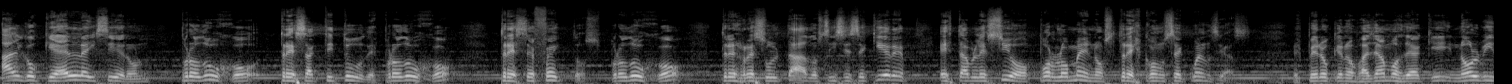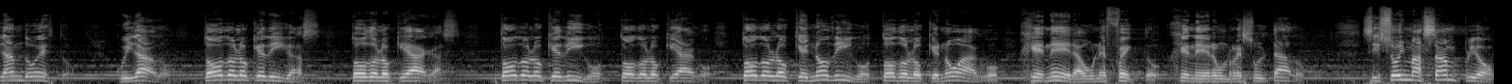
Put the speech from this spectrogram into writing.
algo que a él le hicieron, produjo tres actitudes, produjo tres efectos, produjo tres resultados y si se quiere, estableció por lo menos tres consecuencias. Espero que nos vayamos de aquí no olvidando esto. Cuidado, todo lo que digas, todo lo que hagas, todo lo que digo, todo lo que hago, todo lo que no digo, todo lo que no hago, genera un efecto, genera un resultado. Si soy más amplio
